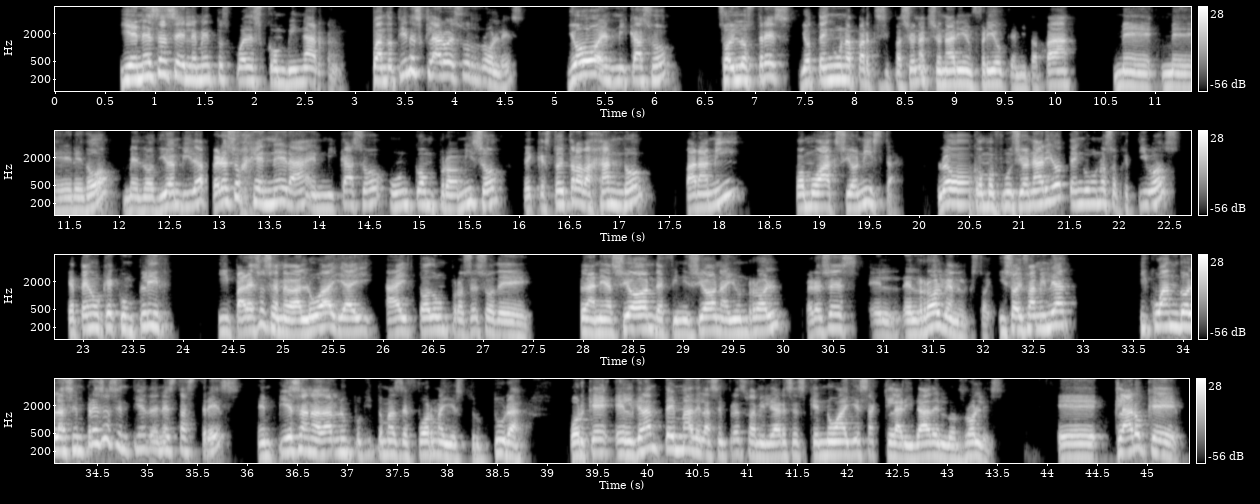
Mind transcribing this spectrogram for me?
Y en esos elementos puedes combinarlo. Cuando tienes claro esos roles, yo en mi caso soy los tres. Yo tengo una participación accionaria en frío que mi papá me, heredó, me lo dio en vida, pero eso genera, en mi caso, un compromiso de que estoy trabajando para mí como accionista. Luego, como funcionario, tengo unos objetivos que tengo que cumplir y para eso se me evalúa y hay, hay todo un proceso de planeación, definición, hay un rol, pero ese es el, el rol en el que estoy. Y soy familiar. Y cuando las empresas entienden estas tres, empiezan a darle un poquito más de forma y estructura, porque el gran tema de las empresas familiares es que no hay esa claridad en los roles. Eh, claro que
